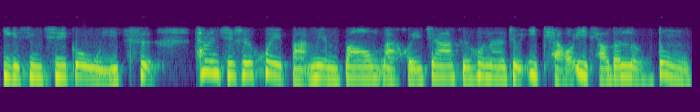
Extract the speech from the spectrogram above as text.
一个星期购物一次，他们其实会把面包买回家，随后呢就一条一条的冷冻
